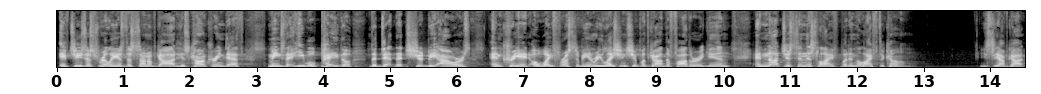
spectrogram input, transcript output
if Jesus really is the Son of God, his conquering death means that he will pay the, the debt that should be ours and create a way for us to be in relationship with God the Father again, and not just in this life, but in the life to come. You see, I've got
